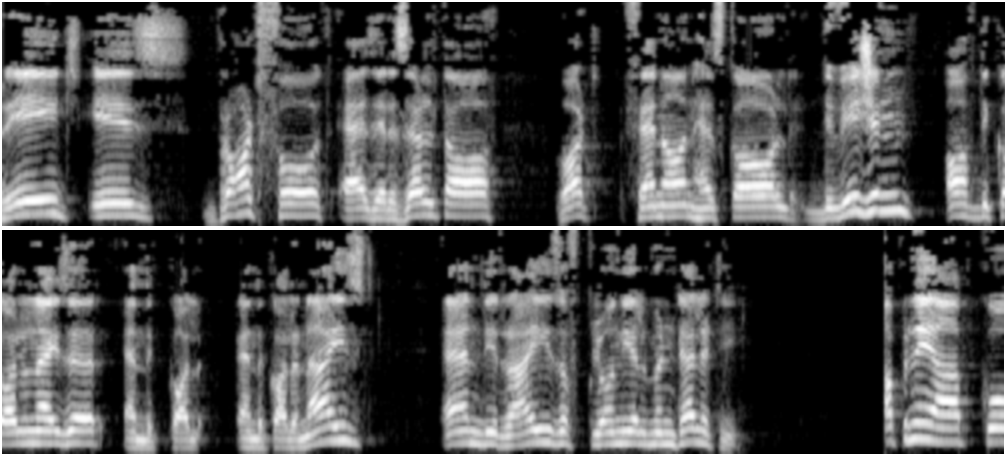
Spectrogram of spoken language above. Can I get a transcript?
Rage is brought forth as a result of what Fanon has called division of the colonizer and the, col and the colonized and the rise of colonial mentality. اپنے آپ کو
